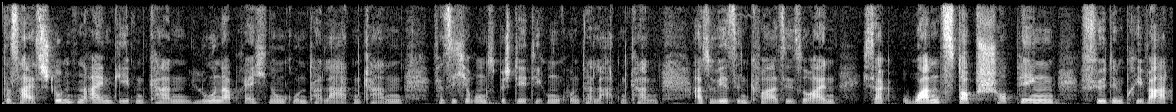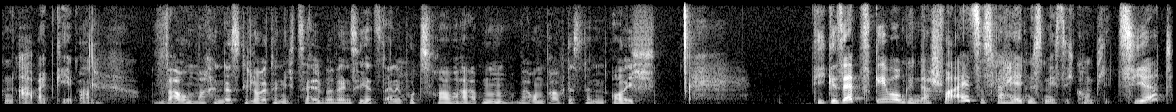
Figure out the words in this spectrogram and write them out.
Das heißt, Stunden eingeben kann, Lohnabrechnung runterladen kann, Versicherungsbestätigung runterladen kann. Also wir sind quasi so ein, ich sag, One-Stop-Shopping für den privaten Arbeitgeber. Warum machen das die Leute nicht selber, wenn sie jetzt eine Putzfrau haben? Warum braucht es denn euch? Die Gesetzgebung in der Schweiz ist verhältnismäßig kompliziert,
